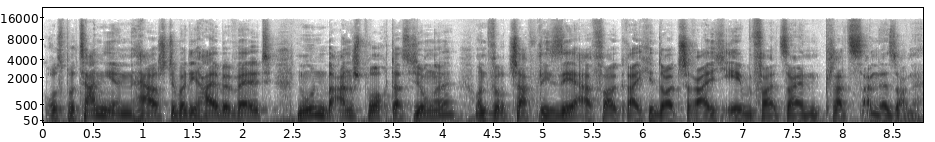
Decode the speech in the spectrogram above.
Großbritannien herrscht über die halbe Welt, nun beansprucht das junge und wirtschaftlich sehr erfolgreiche Deutsche Reich ebenfalls seinen Platz an der Sonne.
